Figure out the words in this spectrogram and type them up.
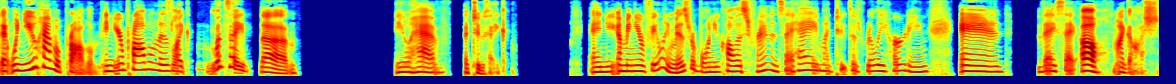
that when you have a problem and your problem is like, let's say, um, you have a toothache and you, I mean, you're feeling miserable, and you call this friend and say, "Hey, my tooth is really hurting," and they say, "Oh my gosh,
